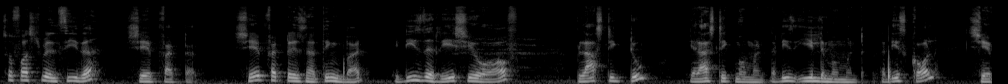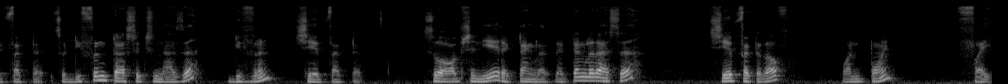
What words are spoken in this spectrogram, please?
So first we'll see the shape factor. Shape factor is nothing but it is the ratio of plastic to elastic moment that is yield moment that is called shape factor. So different cross section has a different shape factor. So option A rectangular. Rectangular has a shape factor of 1.5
